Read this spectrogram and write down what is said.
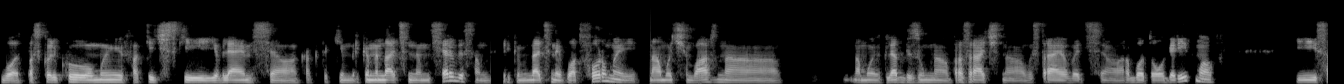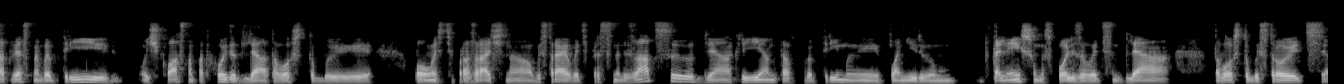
Вот, поскольку мы фактически являемся как таким рекомендательным сервисом, рекомендательной платформой, нам очень важно, на мой взгляд, безумно прозрачно выстраивать э, работу алгоритмов, и, соответственно, Web3 очень классно подходит для того, чтобы полностью прозрачно выстраивать персонализацию для клиентов. Web3 мы планируем в дальнейшем использовать для того, чтобы строить э,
